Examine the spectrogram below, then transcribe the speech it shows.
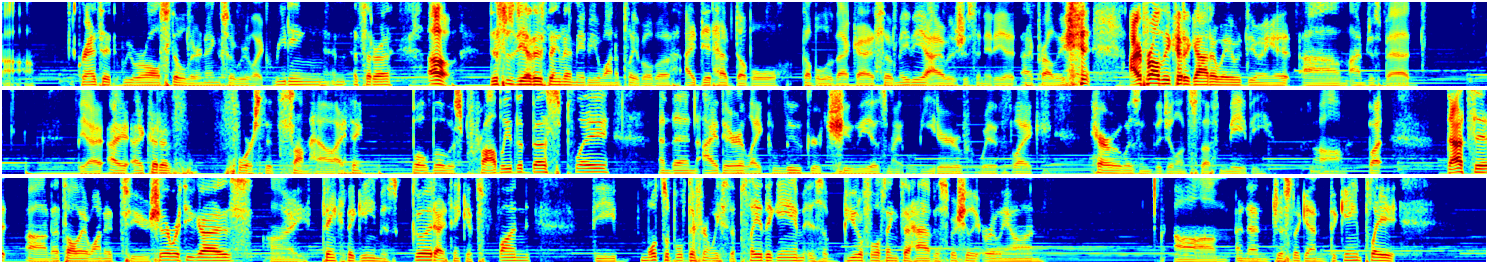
Uh, granted, we were all still learning, so we were like reading and etc. Oh, this was the other thing that made me want to play Boba. I did have double double of that guy, so maybe I was just an idiot. I probably I probably could have got away with doing it. Um, I'm just bad. But yeah, I, I could have forced it somehow. I think Boba was probably the best play, and then either like Luke or Chewie as my leader with like heroism, vigilance stuff, maybe. Um, but that's it. Uh, that's all I wanted to share with you guys. I think the game is good. I think it's fun. The multiple different ways to play the game is a beautiful thing to have, especially early on. Um, and then just again, the gameplay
